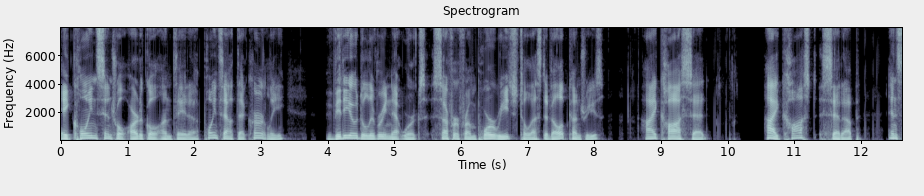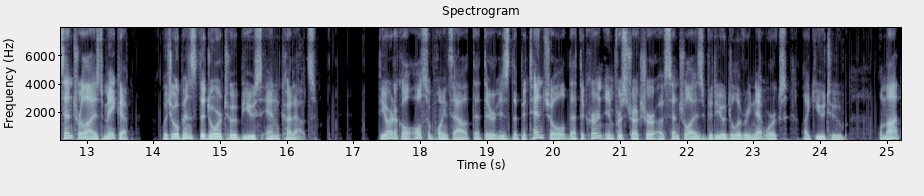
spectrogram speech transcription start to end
A Coin Central article on Theta points out that currently, video delivery networks suffer from poor reach to less developed countries, high cost set, high cost setup, and centralized makeup, which opens the door to abuse and cutouts. The article also points out that there is the potential that the current infrastructure of centralized video delivery networks like YouTube will not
